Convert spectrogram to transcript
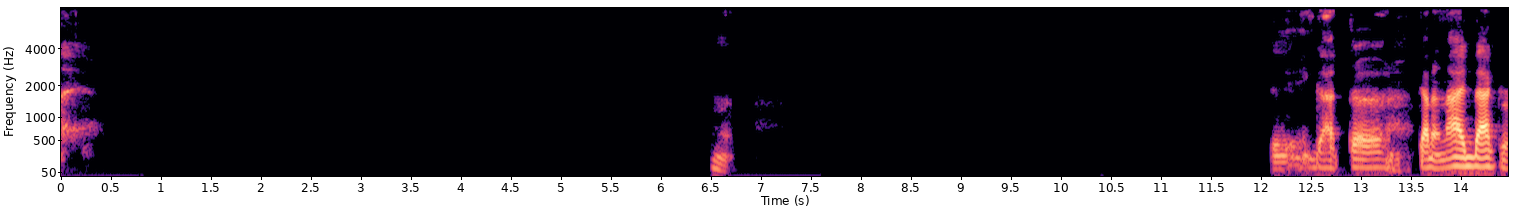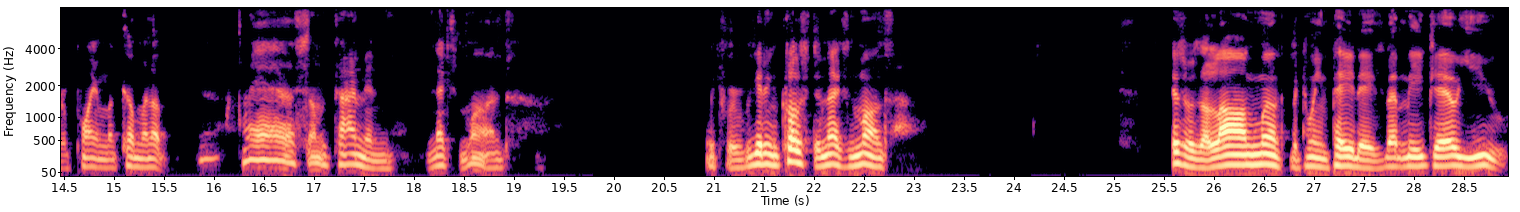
Got uh, got an eye doctor appointment coming up yeah, sometime in next month, which we're getting close to next month. This was a long month between paydays, let me tell you.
